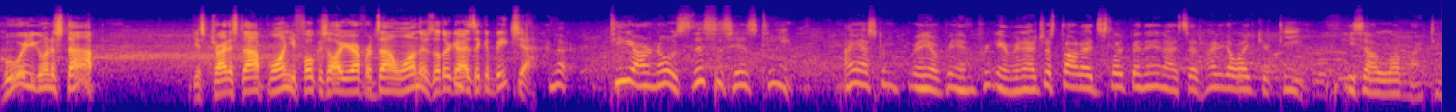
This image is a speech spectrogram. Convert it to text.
who are you going to stop? Just try to stop one. You focus all your efforts on one. There's other guys that can beat you. Look, TR knows this is his team. I asked him, you know, in pregame, and I just thought I'd slip it in. I said, "How do you like your team?" He said, "I love my team."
